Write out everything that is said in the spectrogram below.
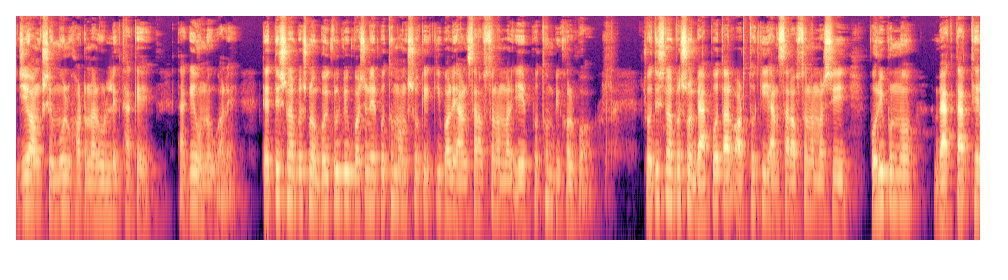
যে অংশে মূল ঘটনার উল্লেখ থাকে, তাকে অনুক বলে। তেত্রিশ নম্বর প্রশ্ন, বৈকল্পিক বচনের প্রথম অংশকে কি বলে? আনসার অপশন নাম্বার এর প্রথম বিকল্প। চৌত্রিশ নম্বর প্রশ্ন ব্যাপ্যতার অর্থ কি? আনসার অপশন নাম্বার সি পরিপূর্ণ ব্যক্তার্থের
